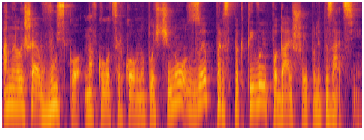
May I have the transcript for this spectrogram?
а не лише вузько навколо церковну площину з перспективою подальшої політизації.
